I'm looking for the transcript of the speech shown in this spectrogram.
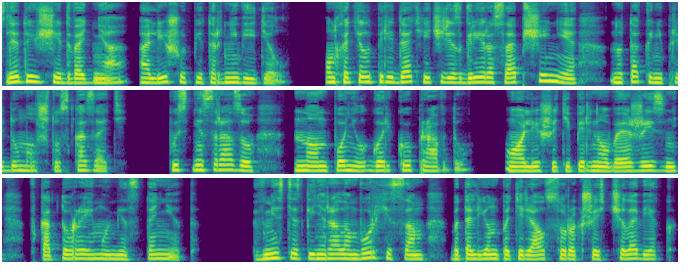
Следующие два дня Алишу Питер не видел. Он хотел передать ей через Грира сообщение, но так и не придумал, что сказать. Пусть не сразу, но он понял горькую правду. У Алиши теперь новая жизнь, в которой ему места нет. Вместе с генералом Ворхисом батальон потерял 46 человек.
